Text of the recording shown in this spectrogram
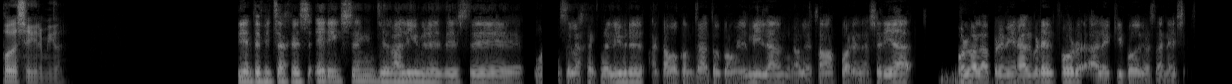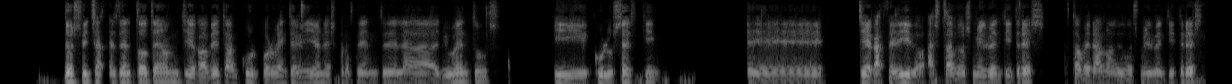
Puedes seguir, Miguel. Siguiente fichaje es Eriksen, llega libre desde, bueno, desde la agencia libre, acabó contrato con el Milan, no le dejaban jugar en la Serie A, vuelve a la Premier al Brentford, al equipo de los daneses. Dos fichajes del Tottenham, llega Betancourt por 20 millones procedente de la Juventus y Kulusevski eh, llega cedido hasta 2023, hasta verano de 2023,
